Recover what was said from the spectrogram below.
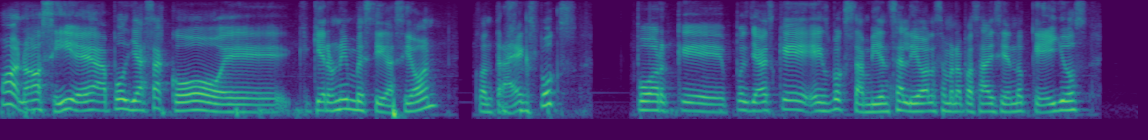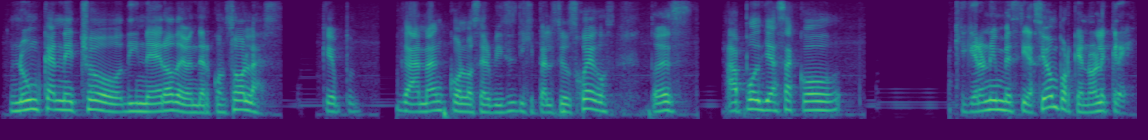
Oh, no, sí, eh, Apple ya sacó eh, que quiere una investigación contra Xbox. Porque, pues ya ves que Xbox también salió la semana pasada diciendo que ellos nunca han hecho dinero de vender consolas. Que pues, ganan con los servicios digitales y los juegos. Entonces, Apple ya sacó que quiere una investigación porque no le cree.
